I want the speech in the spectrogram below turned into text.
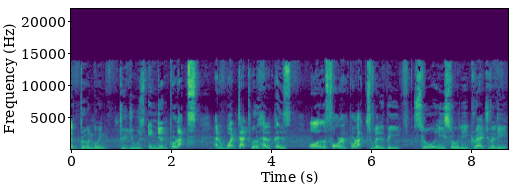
Everyone going to use Indian products and what that will help is all the foreign products will be slowly slowly gradually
